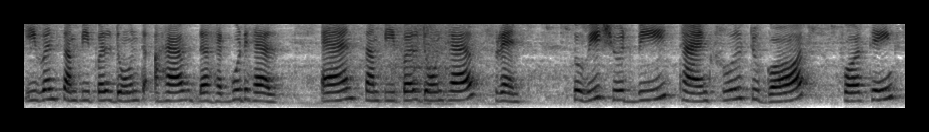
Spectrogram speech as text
Even some people don't have the good health and some people don't have friends. So we should be thankful to god for things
